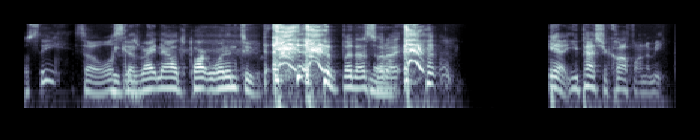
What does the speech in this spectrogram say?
We'll see. So we'll see. because see. right now it's part one and two. but that's what I. yeah, you passed your cough on to me.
